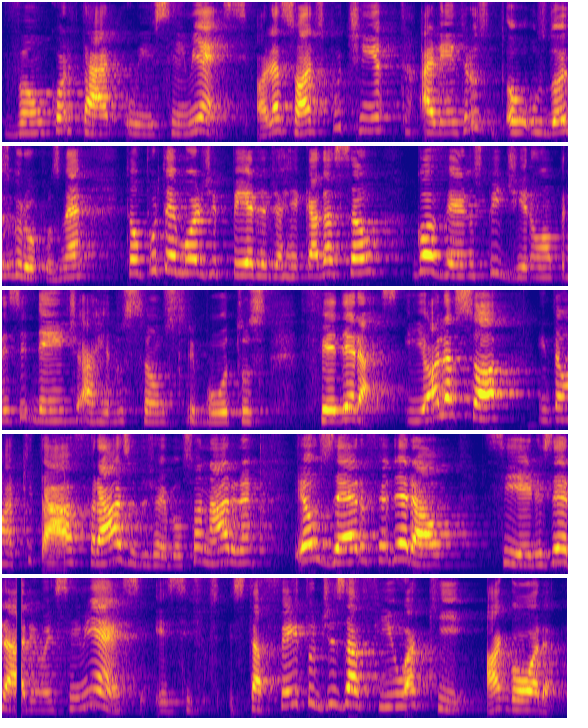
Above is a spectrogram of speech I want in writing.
vão cortar o ICMS. Olha só a disputinha ali entre os, os dois grupos, né? Então, por temor de perda de arrecadação, governos pediram ao presidente a redução dos tributos federais. E olha só, então aqui tá a frase do Jair Bolsonaro, né? Eu zero federal se eles zerarem o ICMS. Esse está feito o desafio aqui, agora.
